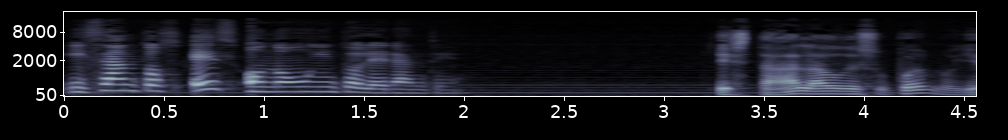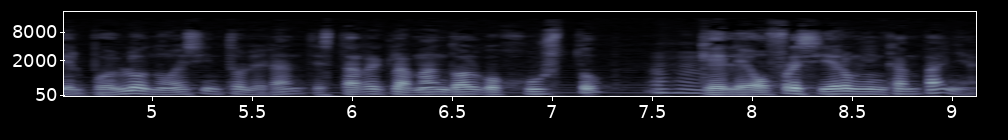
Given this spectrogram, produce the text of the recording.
¿Y Santos es o no un intolerante? Está al lado de su pueblo y el pueblo no es intolerante. Está reclamando algo justo que le ofrecieron en campaña.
